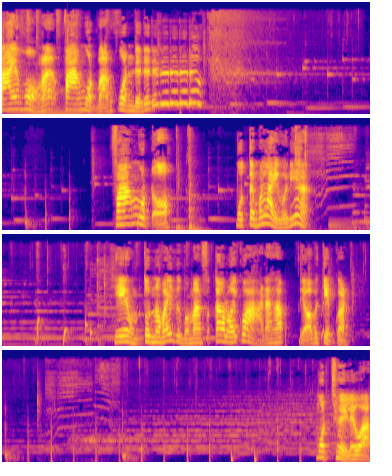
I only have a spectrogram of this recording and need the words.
ตายห่องแล้วฟางหมดว่ะทุกคนเดี๋ยวเดี๋ยวเดี๋ยวเดี๋ยวฟางหมดเหรอ หมดแต่เมื่อไหร่วะเนี่ยโอเคผมตุนเอาไว้ถึงประมาณเก้าร้อยกว่านะครับ เดี๋ยวเอาไปเก็บก่อน หมดเฉยเลยว่ะ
